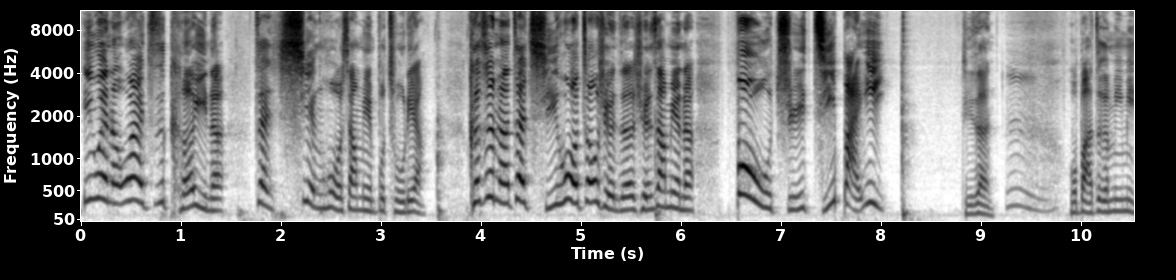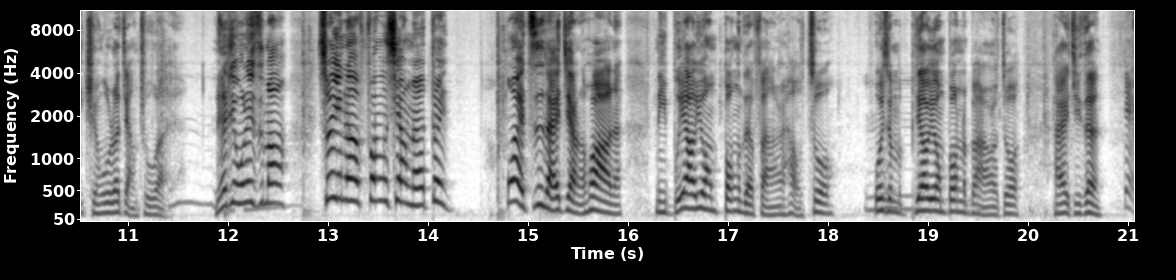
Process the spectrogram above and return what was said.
因为呢，外资可以呢，在现货上面不出量，可是呢，在期货周选择权上面呢，布局几百亿，地震，嗯，我把这个秘密全部都讲出来了，了解我的意思吗？所以呢，方向呢，对外资来讲的话呢，你不要用崩的反而好做。为什么不要用崩的反而好做？还有奇正对，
